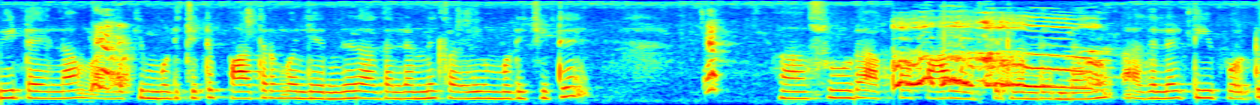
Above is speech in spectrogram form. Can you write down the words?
வீட்டையெல்லாம் வதக்கி முடிச்சுட்டு பாத்திரம் கொஞ்சம் இருந்தது. அதெல்லாமே கழுவி முடிச்சுட்டு சூடாக அப்பா பால் எடுத்துகிட்டு வந்திருந்தாங்க. அதில் டீ போட்டு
